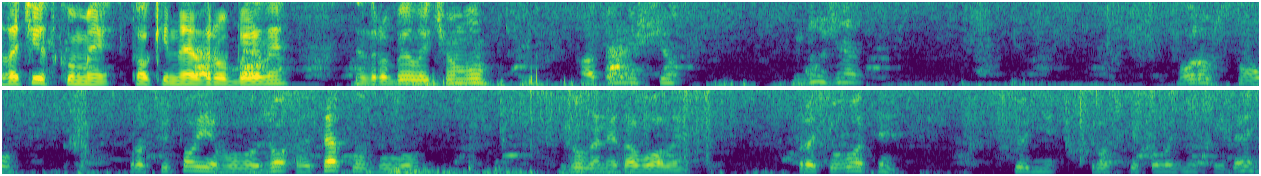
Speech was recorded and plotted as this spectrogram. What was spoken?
Зачистку ми так і не зробили. Не зробили чому? А тому що дуже воровство процвітає, було тепло було, бджоли не давали працювати. Сьогодні трошки холодніший день.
